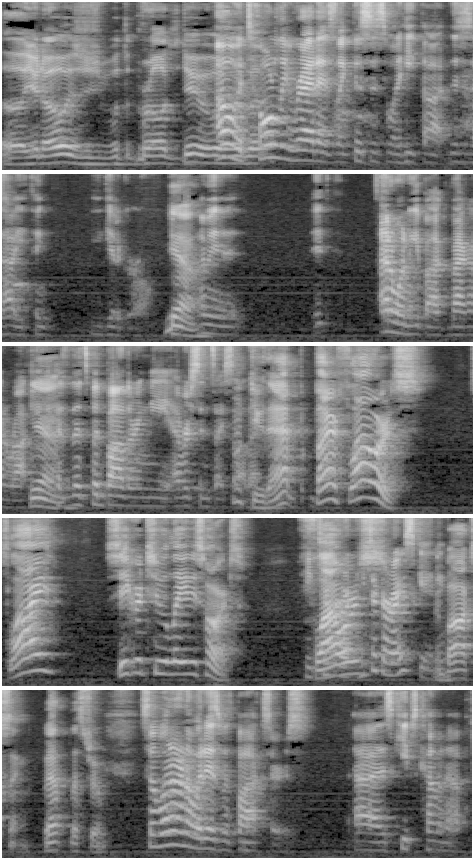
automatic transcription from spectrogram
uh, you know, this is what the broads do. Oh, it totally read as like this is what he thought. This is how you think you get a girl. Yeah. I mean, it. it I don't want to get back back on Rocky Yeah. because that's been bothering me ever since I saw Don't that. do that. Buy her flowers. Sly, secret to a lady's heart. He flowers Took her, he took her ice skating. and boxing. Yeah, that's true. So I don't know what it is with boxers. Uh, this keeps coming up.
